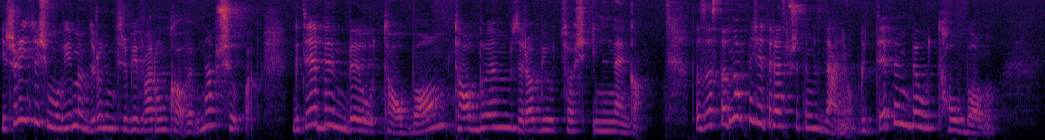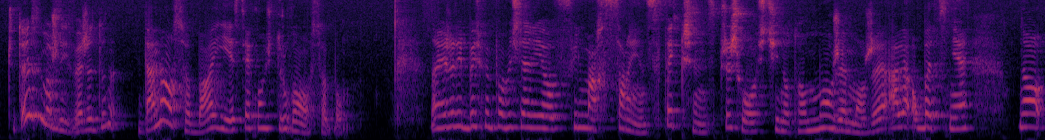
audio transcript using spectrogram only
Jeżeli coś mówimy w drugim trybie warunkowym, na przykład, gdybym był tobą, to bym zrobił coś innego. To zastanówmy się teraz przy tym zdaniu. Gdybym był tobą, czy to jest możliwe, że dana osoba jest jakąś drugą osobą? No jeżeli byśmy pomyśleli o filmach science fiction z przyszłości, no to może, może, ale obecnie no,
